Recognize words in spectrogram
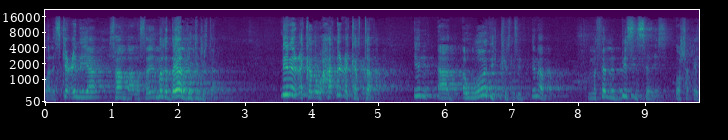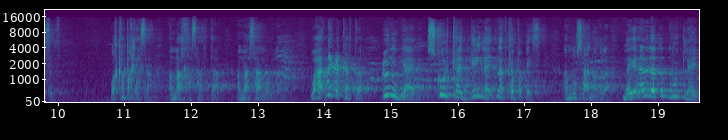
waa la iska celiyaa saan baa la sameeya marka dagaal bay ku jirtaa dhinaca kale waxaa dhici karta in aad awoodi kartid inaad maalan business samaysid oo shaqaysatid waa ka baqaysaa amaa khasaartaa amaa saan lagu dhahaa. Waxaa dhici karta cunugaaga iskuulkaad geyn lahayd inaad ka baqaysid amuu saa noqdaa. Magaaladaad u guur lahayd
